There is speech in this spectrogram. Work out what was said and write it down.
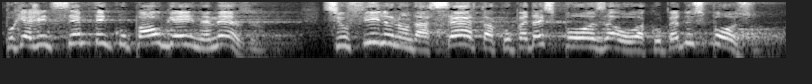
Porque a gente sempre tem que culpar alguém, não é mesmo? Se o filho não dá certo, a culpa é da esposa ou a culpa é do esposo.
